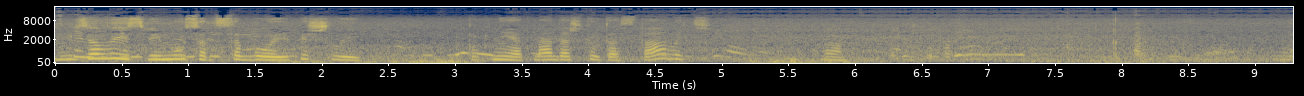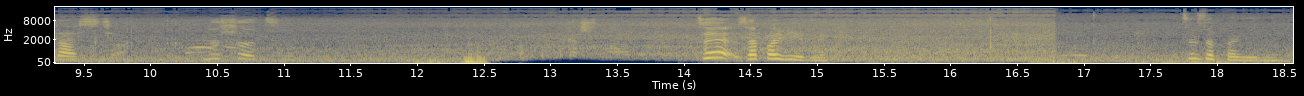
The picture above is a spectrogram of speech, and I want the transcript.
Не взяли свій мусор з собою і пішли. Так ні, треба ж тут оставити. О. Здрасте. Ну що це? Це заповідник. Це заповідник.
